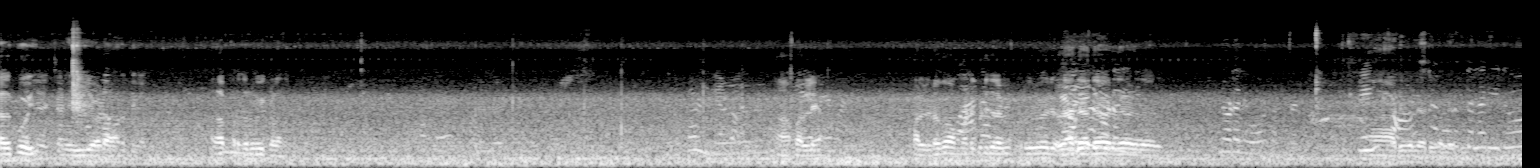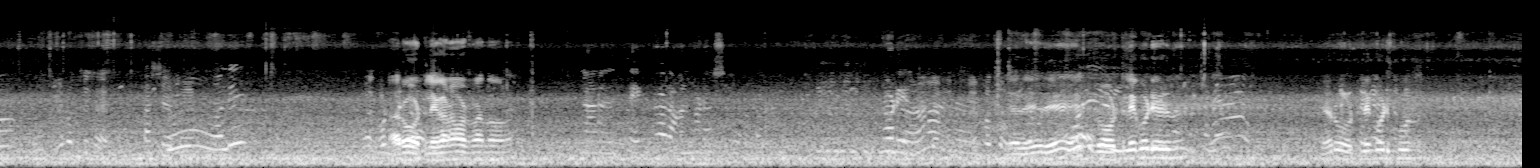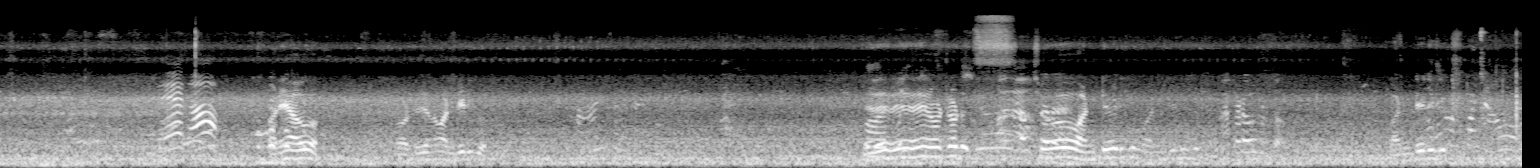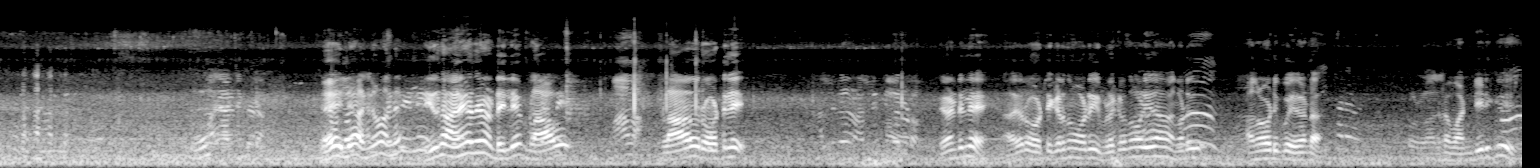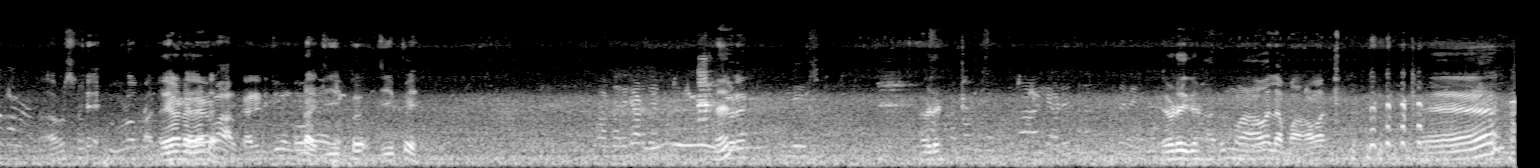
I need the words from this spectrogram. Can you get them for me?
അത് പോയി. അയ്യോടാ അത് അപ്പുറത്തോട്ട് പോയി കളഞ്ഞു. ആ പള്ളിയാണ് പള്ളിയുടെ കോമ്പൗണ്ടിൽ കൂടി ചിലപ്പോൾ ഇപ്പുറത്ത് വരും. അതെ അതെ അതെ അതെ ആ അടിപൊളി അടിപൊളി ആ റോട്ടിലേക്കാണ് ഓടണമെന്ന് തോന്നുന്നു. റോട്ടിലേക്ക് ഓടി വരുന്നു. റോട്ടിലേക്ക് ഓടി പോകുന്നു പണിയാവോ? റോട്ടിൽ ചെന്ന് വണ്ടി ഇടിക്കോ വണ്ടി വണ്ടി ഇടിക്കും ഇല്ല അങ്ങനെ വന്നേ. ഇത് സാധനം കഥ കണ്ട ഇല്ലേ മ്ലാവ് മ്ലാവ് റോട്ടിൽ. ഇത് കണ്ടില്ലേ? അത് റോട്ടിൽ കിടന്ന് ഓടി ഇവിടെ കിടന്ന് ഓടിയതാ. അങ്ങോട്ട് അങ്ങോട്ട് ഓടിപ്പോയി വേണ്ട വണ്ടി ഇടിക്ക്. Jeep jeep? എവിടെ? എവിടെ? അത് മാവല്ല മാവൻ. ഏ?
